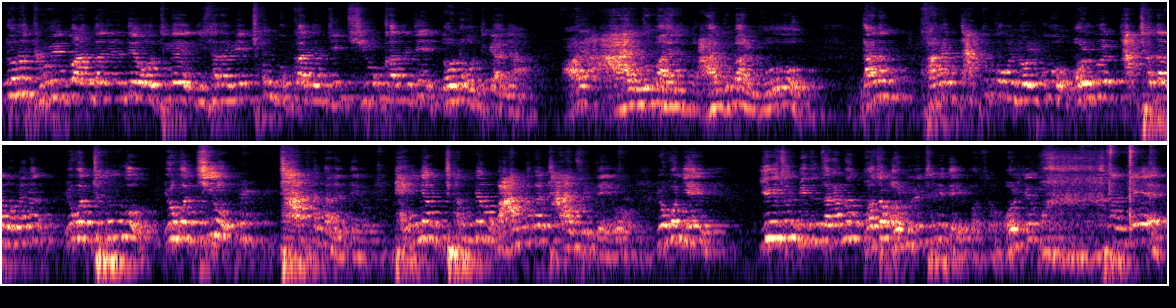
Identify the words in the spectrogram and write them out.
너는 교회도 안 다니는데 어떻게 이 사람이 천국 갔는지 지옥 갔는지 너는 어떻게 아냐? 아, 알고 말, 알고 말고. 나는 관을 딱 뚜껑을 열고 얼굴 딱 쳐다보면은 요건 천국, 요건 지옥 다 판단한대요. 백명, 천명, 만명을 다 알 수 있대요. 요건 예, 예수 믿은 사람은 벌써 얼굴이 틀리대요, 벌써. 얼굴이 환한 게,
